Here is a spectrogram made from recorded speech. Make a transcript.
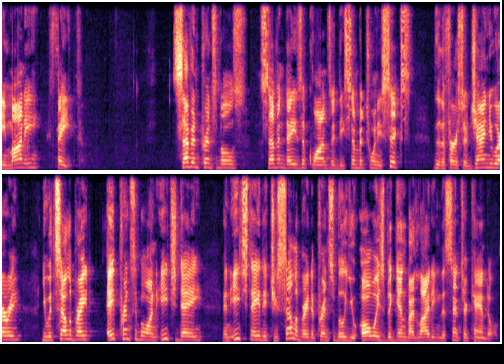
Imani, faith. Seven principles, seven days of Kwanzaa, December 26th through the 1st of January. You would celebrate a principle on each day, and each day that you celebrate a principle, you always begin by lighting the center candle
